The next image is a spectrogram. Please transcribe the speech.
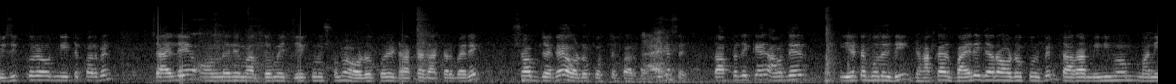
ভিজিট করেও নিতে পারবেন। চাইলে অনলাইনের মাধ্যমে যে কোনো সময় অর্ডার করে ঢাকা, ঢাকার বাইরে সব জায়গায় অর্ডার করতে পারবেন, ঠিক আছে? তো আপনাদেরকে আমাদের ইয়েটা বলে দিই, ঢাকার বাইরে যারা অর্ডার করবেন, তারা মিনিমাম মানে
